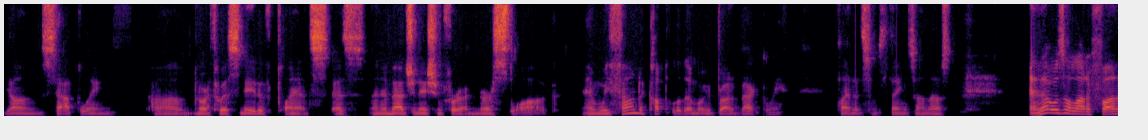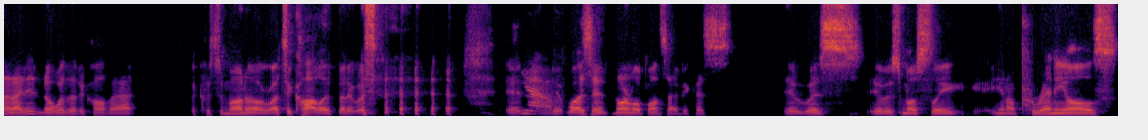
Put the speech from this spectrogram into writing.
young sapling um, northwest native plants as an imagination for a nurse log and we found a couple of them and we brought them back and we planted some things on those and that was a lot of fun and i didn't know whether to call that a kusamono or what to call it but it was it, yeah. it wasn't normal bonsai because it was it was mostly you know perennials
